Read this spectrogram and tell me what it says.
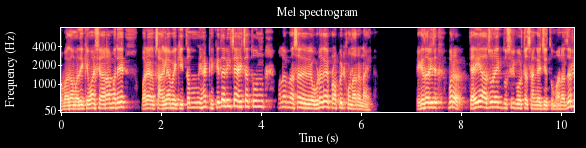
प्रभागामध्ये किंवा शहरामध्ये बऱ्या चांगल्यापैकी तर ह्या ठेकेदारीच्या ह्याच्यातून मला असं एवढं काही प्रॉफिट होणार नाही ना. ठेकेदारीच्या बरं त्याही अजून एक दुसरी गोष्ट सांगायची तुम्हाला. जर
